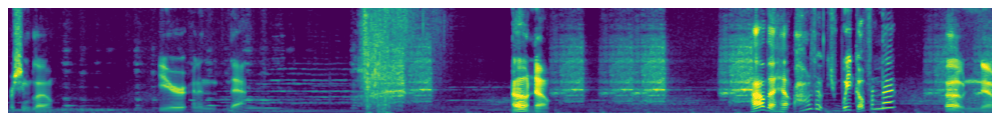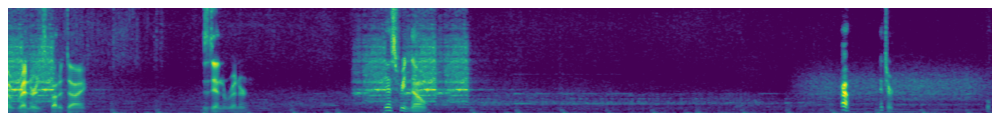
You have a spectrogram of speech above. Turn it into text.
Crushing blow. Here, and then that. Oh no. How the hell? How did you wake up from that? Oh no, Renner is about to die. This is the end of Renner. Yes, we know. Oh, enter. Cool.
